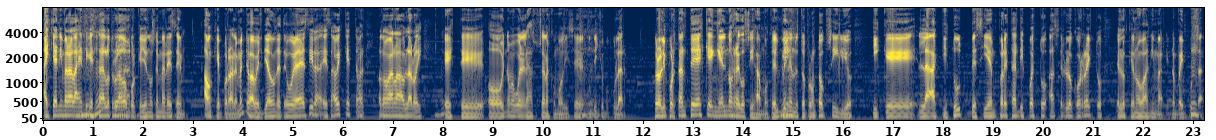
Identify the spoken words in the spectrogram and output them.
hay que animar a la gente que está del otro lado porque ellos no se merecen, aunque probablemente va a haber día donde te voy a decir, ah, ¿sabes qué, Esteban? No tengo ganas de hablar hoy, este, hoy no me huelen las azucenas, como dice un dicho popular. Pero lo importante es que en Él nos regocijamos, de Él viene nuestro pronto auxilio y que la actitud de siempre estar dispuesto a hacer lo correcto es lo que nos va a animar y nos va a impulsar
